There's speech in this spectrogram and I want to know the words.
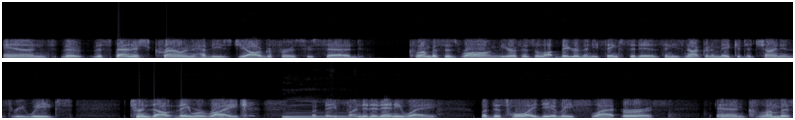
and the the Spanish crown had these geographers who said Columbus is wrong. The Earth is a lot bigger than he thinks it is, and he's not going to make it to China in three weeks. Turns out they were right, mm-hmm. but they mm-hmm. funded it anyway. But this whole idea of a flat Earth and Columbus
